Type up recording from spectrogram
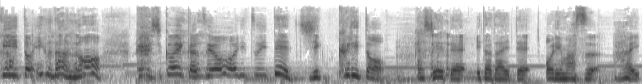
ピートイフダンの賢い活用法についてじっくりと教えていただいております。はい。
